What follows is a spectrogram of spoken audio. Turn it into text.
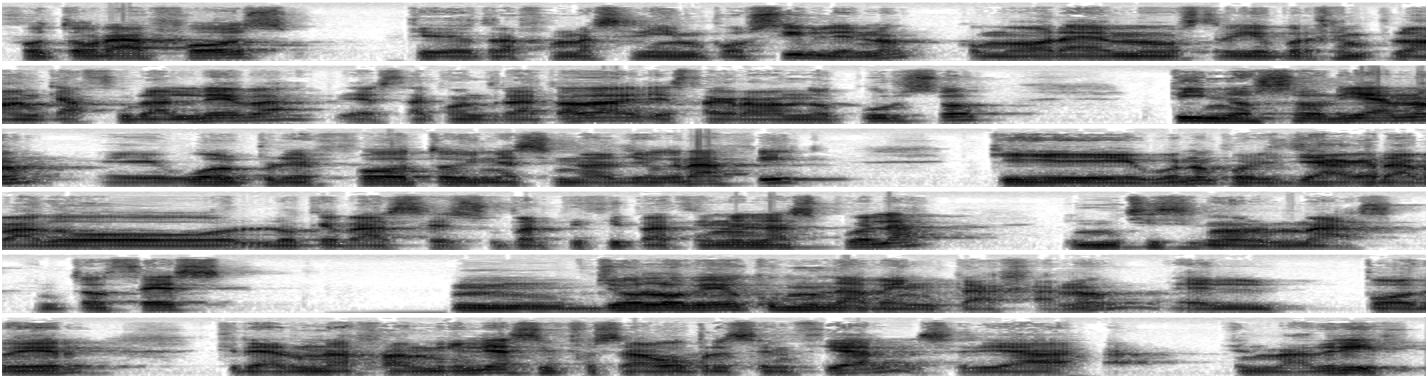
fotógrafos que de otra forma sería imposible, ¿no? Como ahora hemos traído, por ejemplo, a Anca Leva, ya está contratada, ya está grabando curso, Tino Soriano, eh, WordPress Photo y National Geographic, que, bueno, pues ya ha grabado lo que va a ser su participación en la escuela y muchísimos más. Entonces, Mm, yo lo veo como una ventaja, ¿no? El poder crear una familia, si fuese algo presencial, sería en Madrid.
